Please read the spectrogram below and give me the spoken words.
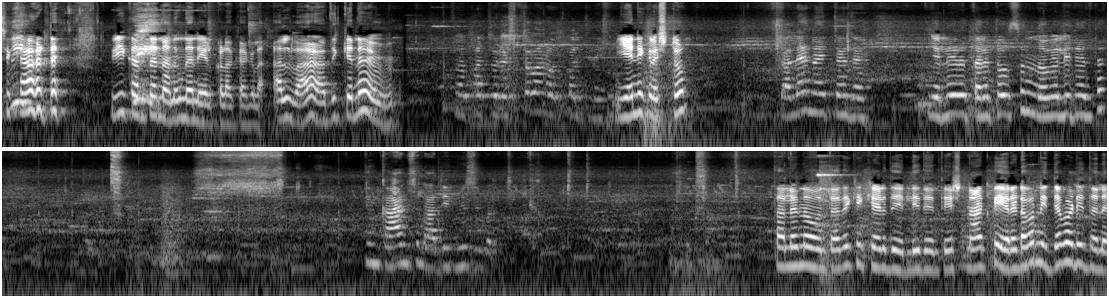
ಸಿಕ್ಕಾಬಟ್ಟೆ ವೀಕ್ ಅಂತ ನನಗೆ ನಾನು ಹೇಳ್ಕೊಳಕ್ಕಾಗಲ್ಲ. ಅಲ್ವಾ? ಅದಕ್ಕೇನೆ ಏನಕ್ಕೆ ರೆಸ್ಟು ತಲೆ ನೋಯ್ತಾ ಇದೆ ಎಲ್ಲಿದೆ? ತಲೆ ತೋರಿಸು. ನೋವೆಲ್ಲಿದೆ ಅಂತ? ನಿಮ್ಗೆ ಕಾಣಿಸಲ್ಲ ಅದು ಇನ್ವಿಸಿಬಲ್ ತಲೆನೋವು ಅಂತ. ಅದಕ್ಕೆ ಕೇಳಿದೆ ಎಲ್ಲಿದೆ ಅಂತ. ಎಷ್ಟು ನಾಟಕ ಎರಡು ಅವರ್ ನಿದ್ದೆ ಮಾಡಿದ್ದಾನೆ.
